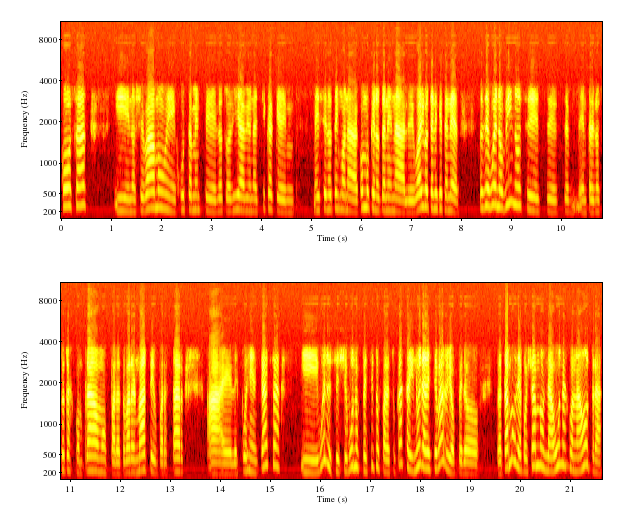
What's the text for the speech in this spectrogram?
cosas y nos llevamos, eh, justamente el otro día había una chica que me dice no tengo nada, ¿cómo que no tenés nada? Le digo, algo tenés que tener. Entonces bueno, vino, entre nosotras comprábamos para tomar el mate o para estar ah, después en casa y bueno, se llevó unos pesitos para su casa y no era de este barrio, pero tratamos de apoyarnos la una con la otra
